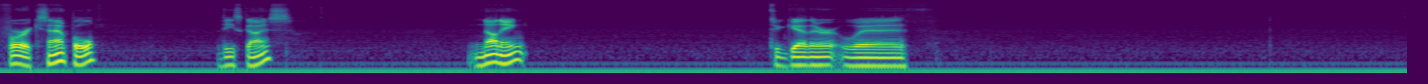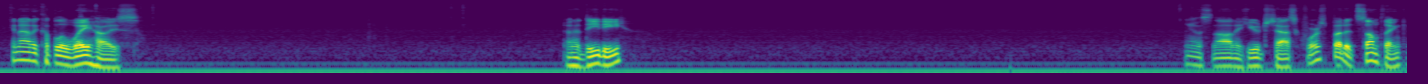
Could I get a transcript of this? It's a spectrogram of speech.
For example, these guys, Nanning, together with can add a couple of and a DD. It's not a huge task force, but it's something.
